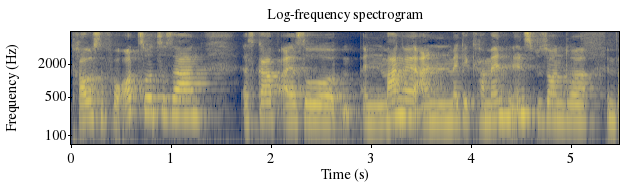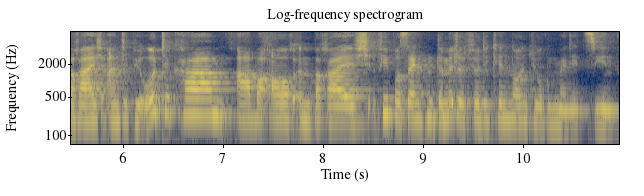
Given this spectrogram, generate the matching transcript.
draußen vor Ort sozusagen. Es gab also einen Mangel an Medikamenten, insbesondere im Bereich Antibiotika, aber auch im Bereich fiebersenkende Mittel für die Kinder- und Jugendmedizin.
